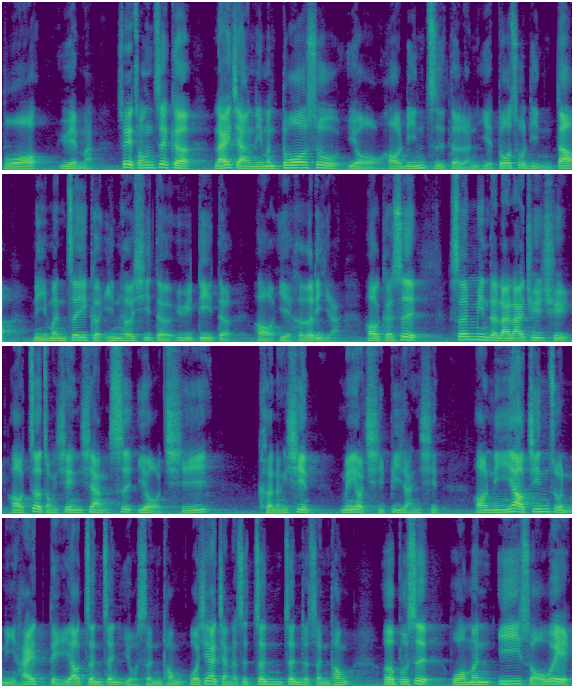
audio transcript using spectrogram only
薄远嘛，所以从这个来讲，你们多数有好领子的人，也多数领到你们这一个银河系的玉帝的，哦，也合理啦，哦，可是生命的来来去去，哦，这种现象是有其可能性，没有其必然性。哦，你要精准，你还得要真正有神通。我现在讲的是真正的神通，而不是我们依所谓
